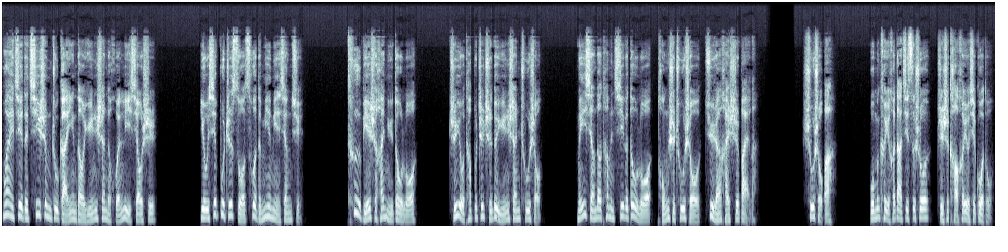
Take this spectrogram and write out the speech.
外界的七圣柱感应到云山的魂力消失，有些不知所措的面面相觑。特别是海女斗罗，只有她不支持对云山出手。没想到他们七个斗罗同时出手，居然还失败了。收手吧，我们可以和大祭司说，只是考核有些过度。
